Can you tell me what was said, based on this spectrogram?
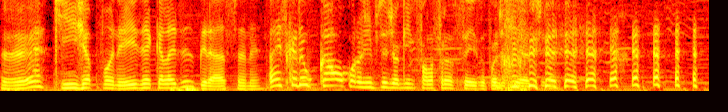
É. Que em japonês é aquela desgraça, né? Mas cadê o Cal quando a gente precisa de alguém que fala francês no podcast? né?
